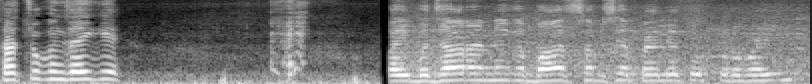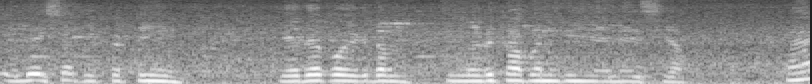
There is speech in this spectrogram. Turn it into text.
चाचू कहीं जाएँगे? भाई बाज़ार आने के बाद सबसे पहले तो करवाई एलेशिया की कटिंग। ये देखो एकदम लड़का बन गई है एलेशिया है?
